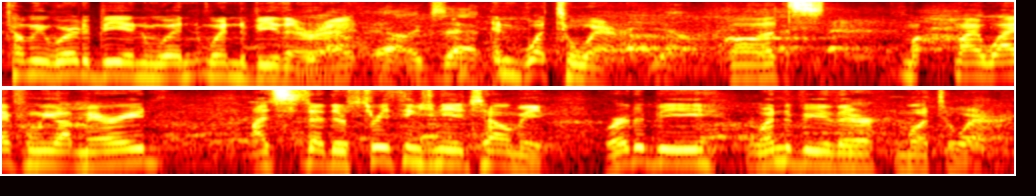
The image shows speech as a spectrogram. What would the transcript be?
Tell me where to be and when, when to be there, yeah, right? Yeah, exactly. And what to wear. Yeah. Well, that's my, my wife when we got married. I said there's three things you need to tell me: where to be, when to be there, and what to wear.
